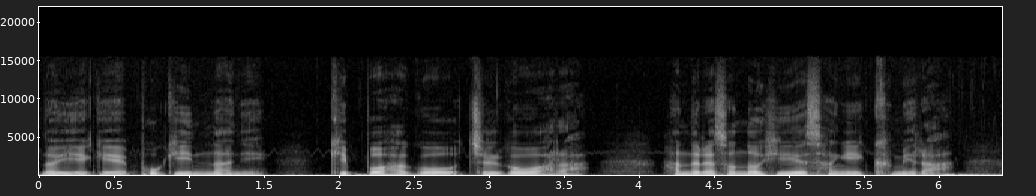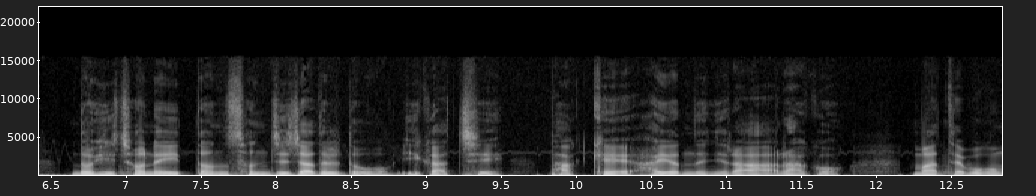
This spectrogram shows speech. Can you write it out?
너희에게 복이 있나니 기뻐하고 즐거워하라 하늘에서 너희의 상이 큼이라 너희 전에 있던 선지자들도 이같이 박해하였느니라 라고 마태복음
